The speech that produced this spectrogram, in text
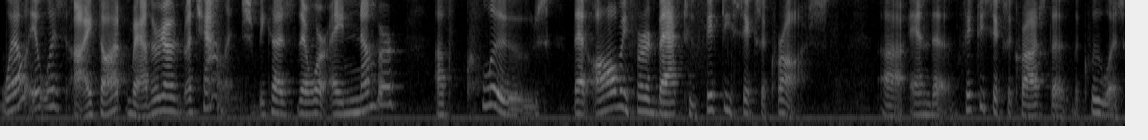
Well, it was, I thought, rather a, a challenge because there were a number of clues that all referred back to 56 across. Uh, and the 56 across, the, the clue was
